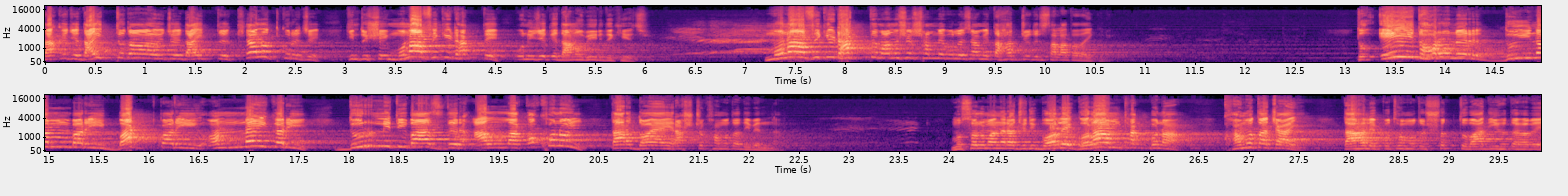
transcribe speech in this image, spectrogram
তাকে যে দায়িত্ব দেওয়া হয়েছে দায়িত্ব খেয়ালত করেছে, কিন্তু সেই মোনাফিকি ঢাকতে ও নিজেকে দানবীর দেখিয়েছে। মোনাফিকি ঢাকতে মানুষের সামনে বলেছে, আমি তাহাজ্জুদের সালাত আদায় করি। তো এই ধরনের দুই নম্বরই বাটপারি, অন্যায়কারী, দুর্নীতিবাজদের আল্লাহ কখনোই তার দয়ায় রাষ্ট্র ক্ষমতা দিবেন না। মুসলমানেরা যদি বলে, গোলাম থাকব না, ক্ষমতা চাই, তাহলে প্রথমত সত্যবাদী হতে হবে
